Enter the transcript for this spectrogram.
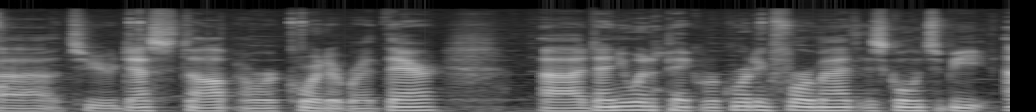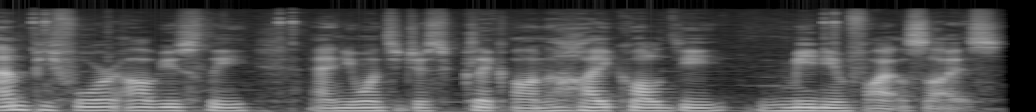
uh, to your desktop and record it right there. Uh, then you want to pick recording format is going to be MP4 obviously and you want to just click on high quality medium file size.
